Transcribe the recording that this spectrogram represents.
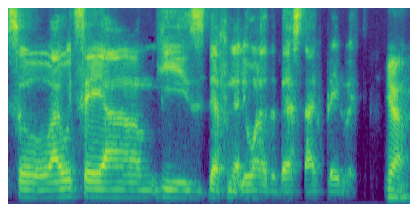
So I would say um, he's definitely one of the best I've played with. Yeah.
